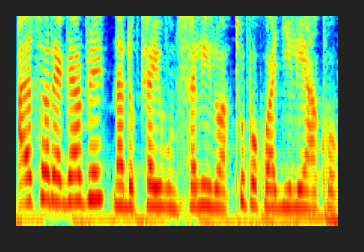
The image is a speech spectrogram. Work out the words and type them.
Alatoria Gabriel na Dr. Ayubu Msalilwa tupo kwa ajili yako.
